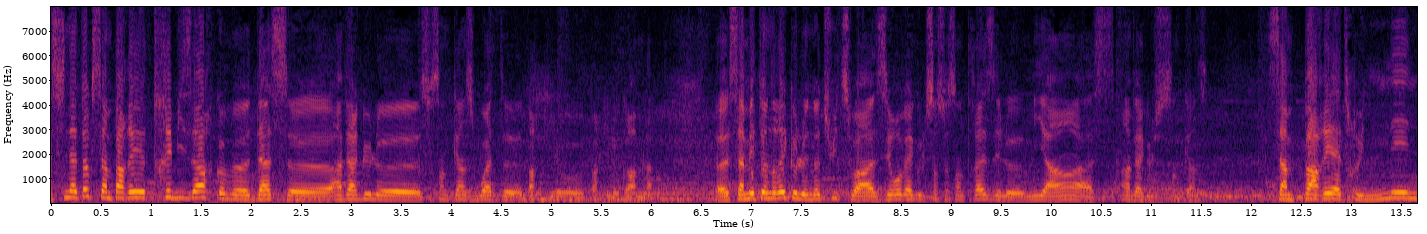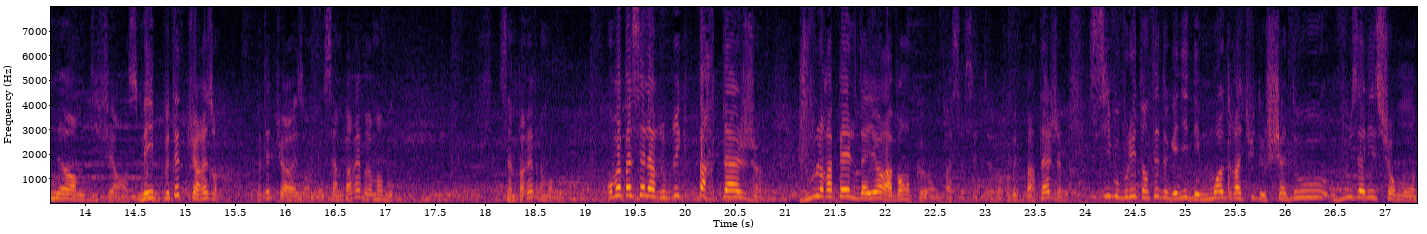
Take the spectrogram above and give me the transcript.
Synatox, ça me paraît très bizarre comme DAS 1,75 watts par, kilo, par kilogramme là. ça m'étonnerait que le Note 8 soit à 0,173 et le Mi A1 à 1,75 ça me paraît être une énorme différence. Mais peut-être tu as raison, peut-être tu as raison, mais ça me paraît vraiment beaucoup. Ça me paraît vraiment beaucoup. On va passer à la rubrique partage. Je vous le rappelle d'ailleurs avant qu'on passe à cette rubrique partage, si vous voulez tenter de gagner des mois gratuits de Shadow, vous allez sur mon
